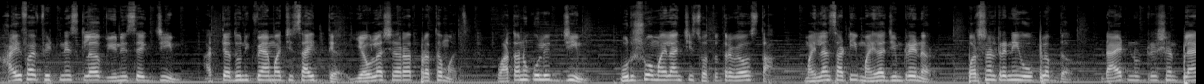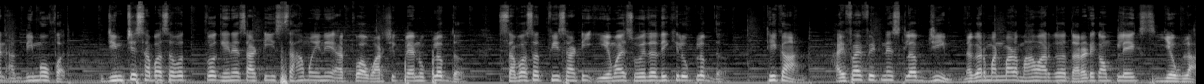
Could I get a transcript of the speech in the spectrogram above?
Hi fi fitness club unisex gym अत्याधुनिक व्यायामाची साहित्य येवला शहरात प्रथमच वातानुकूलित जिम पुरुष व महिलांची स्वतंत्र व्यवस्था. महिलांसाठी महिला जिम ट्रेनर पर्सनल ट्रेनिंग उपलब्ध. डाएट न्यूट्रिशन प्लॅन अगदी मोफत. जिमचे सभासदत्व घेण्यासाठी सहा महिने अथवा वार्षिक प्लॅन उपलब्ध. सभासद फीसाठी ई एम आय सुविधा देखील उपलब्ध. ठिकाण hi fi fitness club gym Nagar Manmad महामार्ग दराडे कॉम्प्लेक्स येवला.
